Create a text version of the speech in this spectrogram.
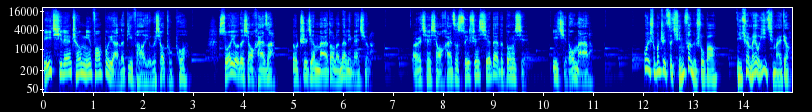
离祁连城民房不远的地方有个小土坡。所有的小孩子都直接埋到了那里面去了，而且小孩子随身携带的东西一起都埋了。为什么这次勤奋的书包你却没有一起埋掉？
